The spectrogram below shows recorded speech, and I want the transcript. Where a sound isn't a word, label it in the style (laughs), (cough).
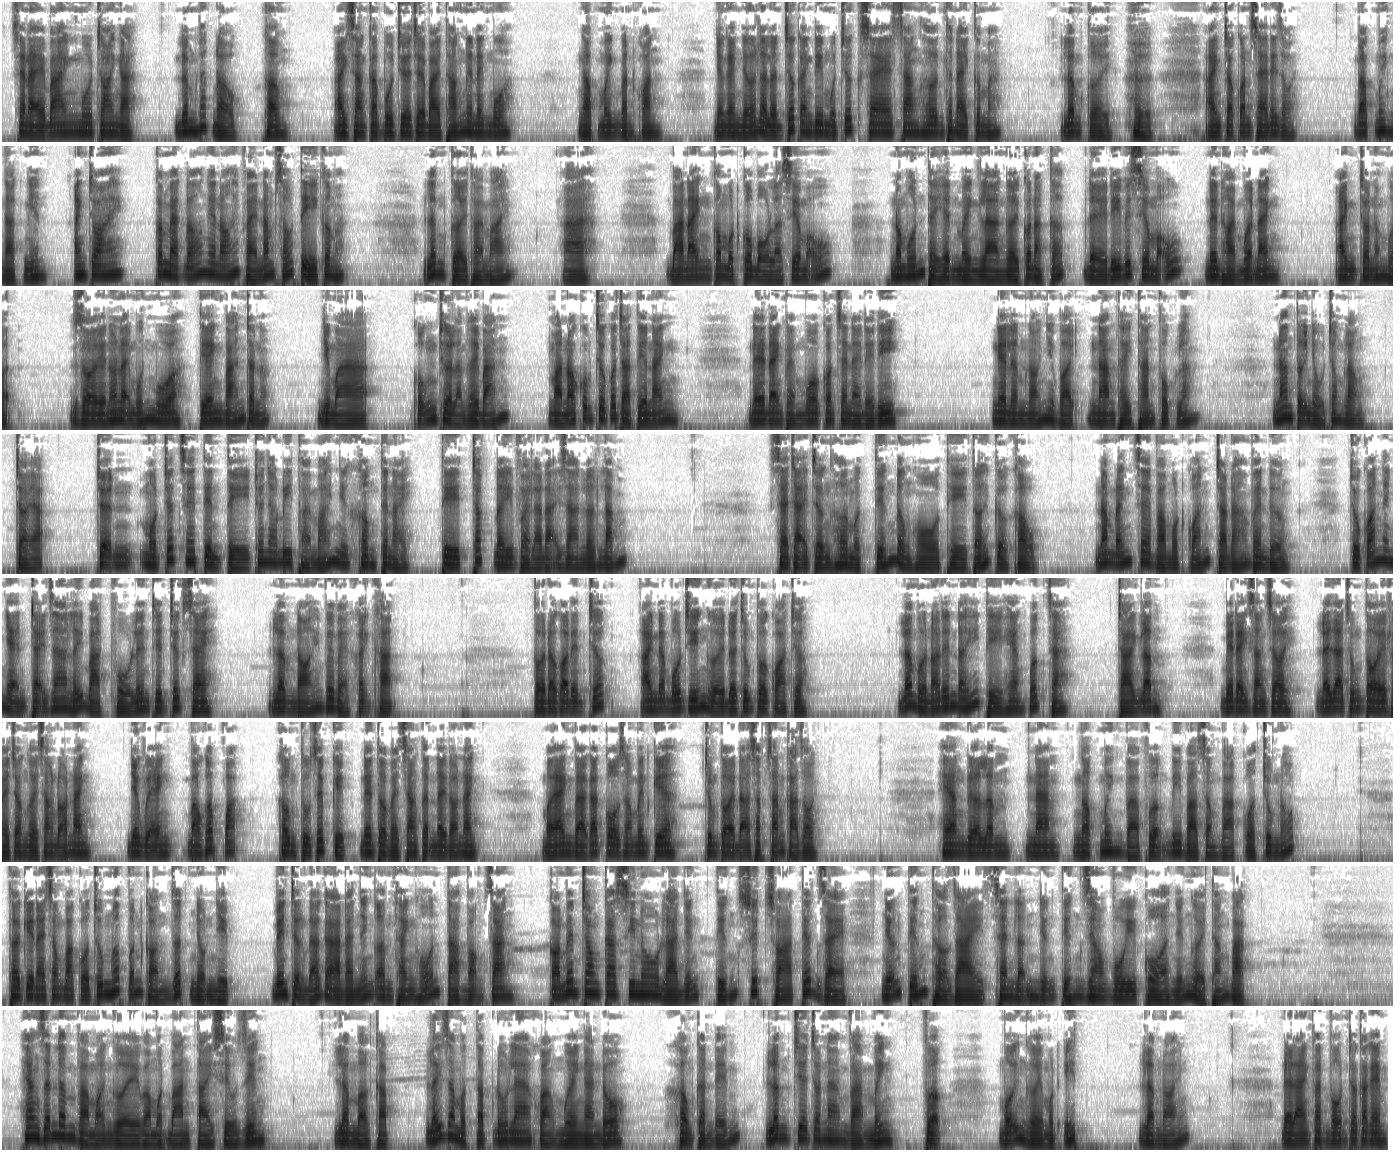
Xe này ba anh mua cho anh à? Lâm lắc đầu, không, anh sang Campuchia chơi bài thắng nên anh mua. Ngọc Minh băn khoăn, nhưng em nhớ là lần trước anh đi một chiếc xe sang hơn thế này cơ mà. Lâm cười, hừ, anh cho con xe đấy rồi. Ngọc Minh ngạc nhiên, anh cho ai? Con mẹc đó nghe nói phải 5-6 tỷ cơ mà. Lâm cười thoải mái. À, bạn anh có một cô bồ là siêu mẫu. Nó muốn thể hiện mình là người có đẳng cấp để đi với siêu mẫu, nên hỏi mượn anh. Anh cho nó mượn. Rồi nó lại muốn mua thì anh bán cho nó. Nhưng mà cũng chưa làm giấy bán, mà nó cũng chưa có trả tiền anh. Nên anh phải mua con xe này để đi. Nghe Lâm nói như vậy, Nam thấy thán phục lắm. Nam tự nhủ trong lòng, trời ạ, chuyện một chiếc xe tiền tỷ cho nhau đi thoải mái như không thế này, thì chắc đây phải là đại gia lớn lắm. Xe chạy chừng hơn một tiếng đồng hồ thì tới cửa khẩu. Nam đánh xe vào một quán trà đá ven đường. Chủ quán nhanh nhẹn chạy ra lấy bạt phủ lên trên chiếc xe. Lâm nói với vẻ khệnh khạng. Tôi đã gọi đến trước, anh đã bố trí người đưa chúng tôi qua chưa? Lâm vừa nói đến đấy thì Heng bước ra. Chào anh Lâm, biết anh sang chơi, lẽ ra chúng tôi phải cho người sang đón anh. Nhưng vì anh báo gấp quá, không thu xếp kịp nên tôi phải sang tận đây đón anh. Mời anh và các cô sang bên kia, chúng tôi đã sắp sẵn cả rồi. Heng đưa Lâm, Nam, Ngọc Minh và Phượng đi vào sòng bạc của Trung nốt. Thời kỳ này sòng bạc của Trung Nốp vẫn còn rất nhộn nhịp. Bên trường đá gà là những âm thanh hỗn tạp vọng sang, còn bên trong casino là những tiếng suýt xoa tiếc rẻ, những tiếng thở dài xen lẫn những tiếng reo vui của những người thắng bạc. Hang dẫn Lâm và mọi người vào một bàn tài xỉu riêng. Lâm mở cặp, lấy ra một tập đô la khoảng 10.000 đô. Không cần đếm, Lâm chia cho Nam và Minh, Phượng, mỗi người một ít. Lâm nói, đây là anh phát vốn cho các em.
